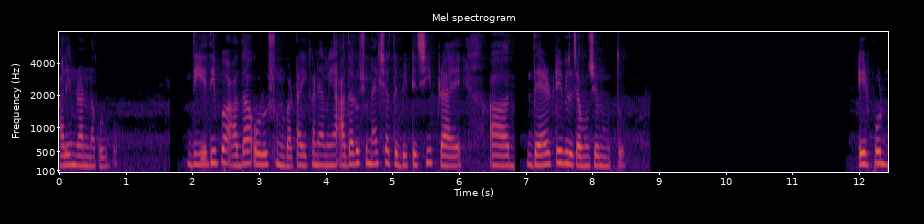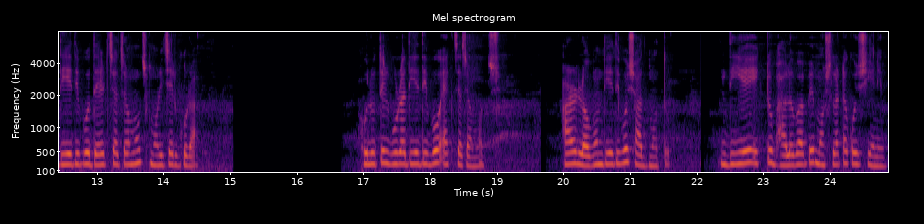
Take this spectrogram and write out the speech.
হালিম রান্না করব। দিয়ে দিব আদা ও রসুন বাটা। এখানে আমি আদা রসুন একসাথে বেটেছি প্রায় দেড় টেবিল চামচের মতো। এরপর দিয়ে দিব দেড় চা চামচ মরিচের গুঁড়া। হলুদের গুঁড়া দিয়ে দিব এক চা চামচ। আর লবণ দিয়ে দিব স্বাদ মতো। দিয়ে একটু ভালোভাবে মশলাটা কষিয়ে নেব।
